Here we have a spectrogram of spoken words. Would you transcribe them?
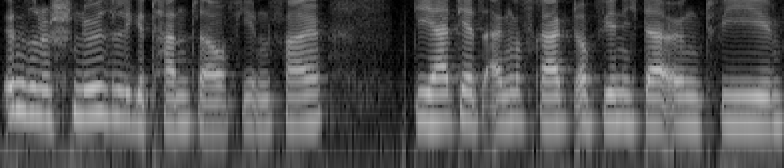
irgend so eine schnöselige Tante auf jeden Fall die hat jetzt angefragt, ob wir nicht da irgendwie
